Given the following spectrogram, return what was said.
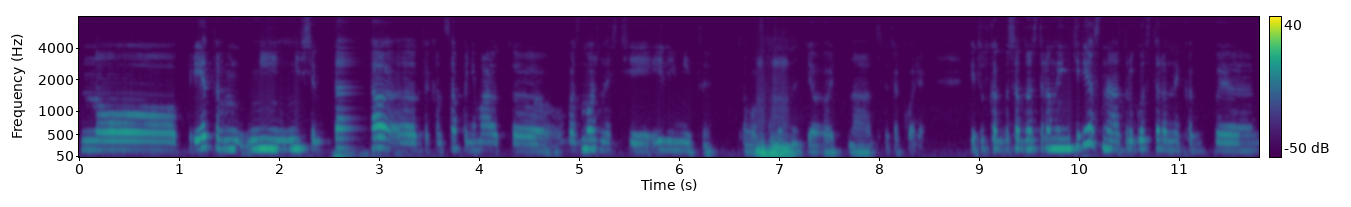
но при этом не, не всегда до конца понимают возможности и лимиты того, что Мгм. можно сделать на цветокоре. И тут как бы с одной стороны интересно, а с другой стороны как бы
